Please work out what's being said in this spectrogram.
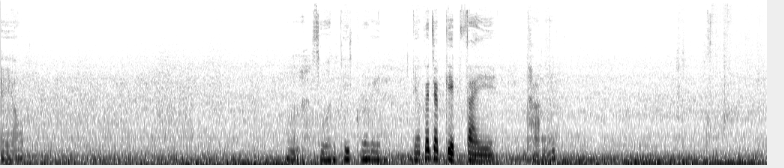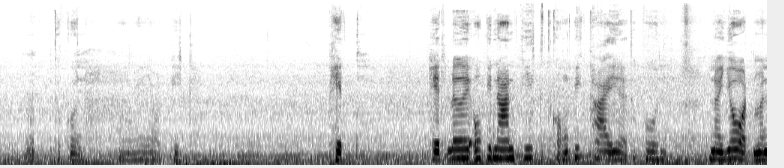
แล้วอืมสวนพริกบริเวณเดี๋ยวก็จะเก็บใส่ถัง ทุกคนอืมยอดพริก เผ็ด เผ็ดเลยโอกินานพริกของพริกไทยอะทุกคน นายอดมัน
